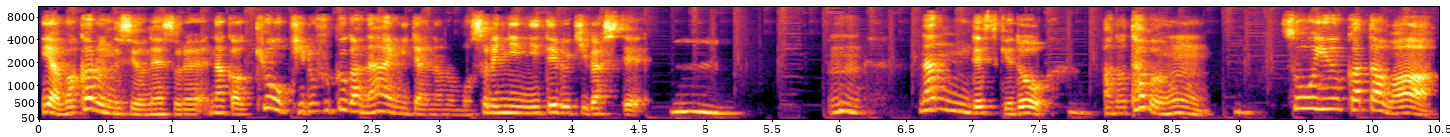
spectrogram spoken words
いやわかるんですよねそれなんか今日着る服がないみたいなのもそれに似てる気がして、うん、うん、なんですけど、あの多分、そういう方は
